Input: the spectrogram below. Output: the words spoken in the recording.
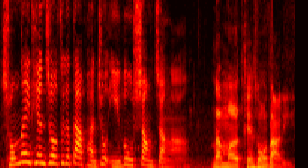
从那天之后，这个大盘就一路上涨啊。那么天送大礼。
